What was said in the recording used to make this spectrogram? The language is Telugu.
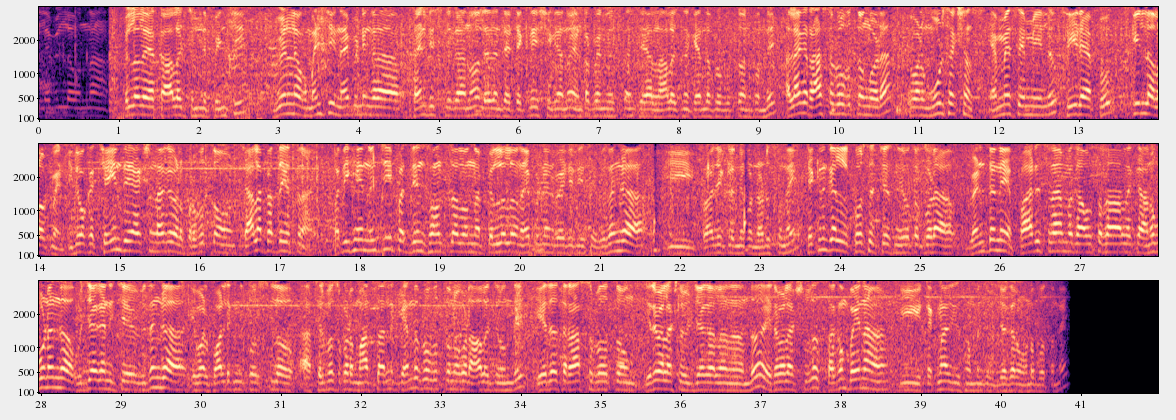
పిల్లల యొక్క ఆలోచనని పెంచి వీళ్ళని ఒక మంచి నైపుణ్యంగా గల సైంటిస్టులుగాను లేదంటే టెక్నీషియన్గాను ఎంటర్ప్రెన్యూర్స్ గాను చేయాలన్న ఆలోచన కేంద్ర ప్రభుత్వానికి ఉంది అలాగే రాష్ట్ర ప్రభుత్వం కూడా ఇవాళ మూడు సెక్షన్స్ ఎంఎస్ఎంఈలు సీడాప్ స్కిల్ డెవలప్మెంట్. ఇది ఒక చైన్ రియాక్షన్ లాగా ఇవాళ ప్రభుత్వం చాలా పెద్ద ఎత్తున పదిహేను నుంచి పద్దెనిమిది సంవత్సరాలు ఉన్న పిల్లలు నైపుణ్యాన్ని బయట తీసే విధంగా ఈ ప్రాజెక్టులన్నీ కూడా నడుస్తున్నాయి. టెక్నికల్ కోర్సెస్ చేసిన యువతకు కూడా వెంటనే పారిశ్రామిక అవసరాలకు అనుగుణంగా ఉద్యోగాన్ని ఇచ్చే విధంగా ఇవాళ పాలిటెక్నిక్ కోర్సులు ఆ సిలబస్ కూడా మార్చాలని కేంద్ర ప్రభుత్వంలో కూడా ఆలోచన ఉంది. ఏదైతే రాష్ట్ర ప్రభుత్వం ఇరవై లక్షల ఉద్యోగాలు ఉందో ఇరవై లక్షల్లో సగం పైన ఈ టెక్నాలజీకి సంబంధించిన ఉద్యోగాలు ఉండబోతున్నాయి.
